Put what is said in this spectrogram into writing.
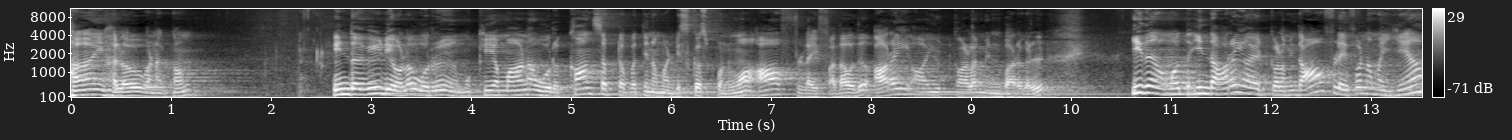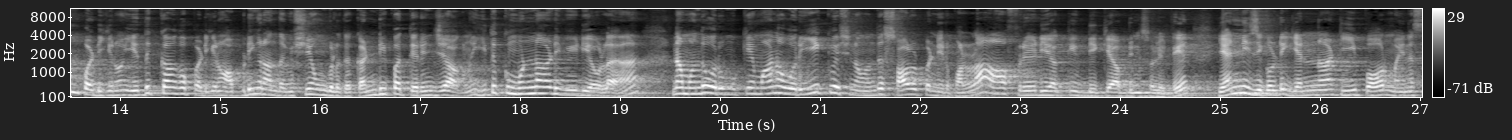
ஹாய் ஹலோ வணக்கம். இந்த வீடியோவில் ஒரு முக்கியமான ஒரு கான்செப்டை பற்றி நம்ம டிஸ்கஸ் பண்ணுவோம். ஆஃப் லைஃப் அதாவது அரை ஆயுட்காலம் என்பார்கள். இதை மொத்த இந்த அரை ஆயுட்காலம் இந்த ஆஃப் லைஃப்பை நம்ம ஏன் படிக்கிறோம்? எதுக்காக படிக்கிறோம்? அப்படிங்கிற அந்த விஷயம் உங்களுக்கு கண்டிப்பாக தெரிஞ்சே ஆகணும். இதுக்கு முன்னாடி வீடியோவில் நம்ம வந்து ஒரு முக்கியமான ஒரு ஈக்குவேஷனை வந்து சால்வ் பண்ணியிருப்போம். Law of radio active decay அப்படின்னு சொல்லிட்டு N is equal to N naught e power minus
